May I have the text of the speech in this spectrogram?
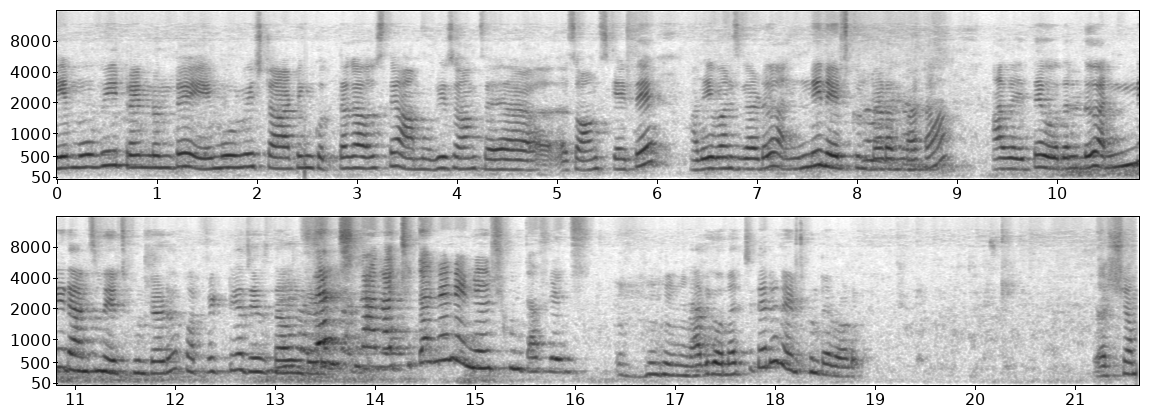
ఏ మూవీ ట్రెండ్ ఉంటే ఏ మూవీ స్టార్టింగ్ కొత్తగా వస్తే ఆ మూవీ సాంగ్స్ సాంగ్స్కి అయితే అదే వన్స్ గాడు అన్నీ నేర్చుకుంటాడు అనమాట అవైతే వదలడు. అన్ని డాన్సులు నేర్చుకుంటాడు. పర్ఫెక్ట్గా చేస్తూ ఉంటాడు. నేర్చుకుంటా ఫ్రెండ్స్. అదిగో నచ్చితేనే నేర్చుకుంటాడు వాడు. వర్షం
